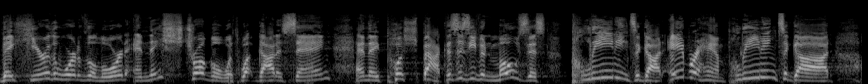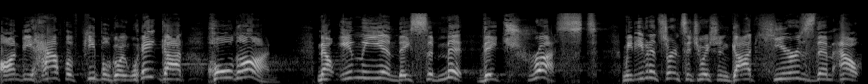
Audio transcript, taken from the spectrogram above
they hear the word of the Lord and they struggle with what God is saying and they push back. This is even Moses pleading to God, Abraham pleading to God on behalf of people going, wait, God, hold on. Now, in the end, they submit, they trust. I mean, even in certain situations, God hears them out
